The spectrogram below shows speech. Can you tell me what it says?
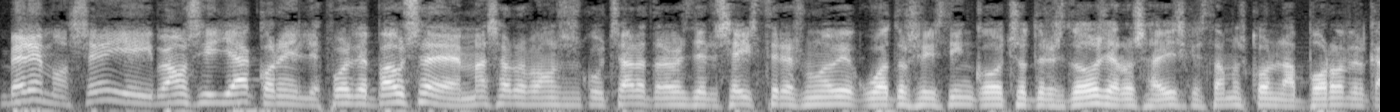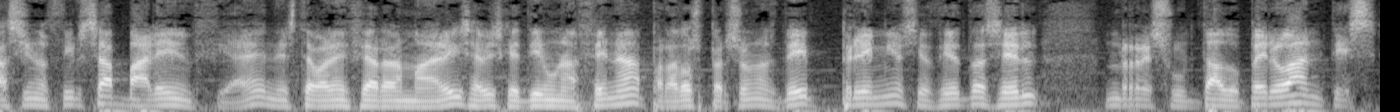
Veremos, ¿eh? Y vamos a ir ya con él después de pausa. Además, ahora os vamos a escuchar a través del 639-465-832. Ya lo sabéis que estamos con la porra del Casino Cirsa Valencia, ¿eh? En este Valencia Real Madrid. Sabéis que tiene una cena para dos personas de premios si aciertas el resultado. Pero antes,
